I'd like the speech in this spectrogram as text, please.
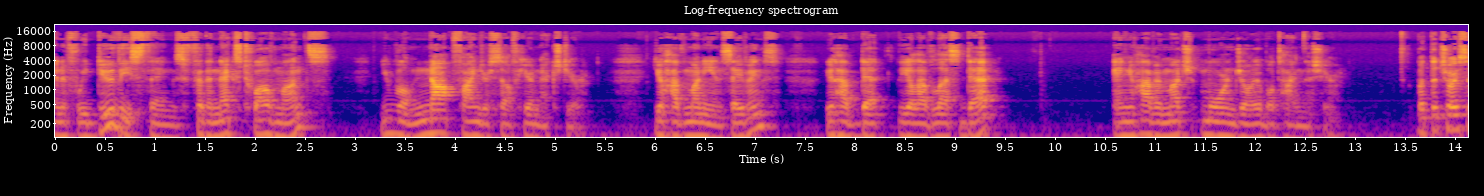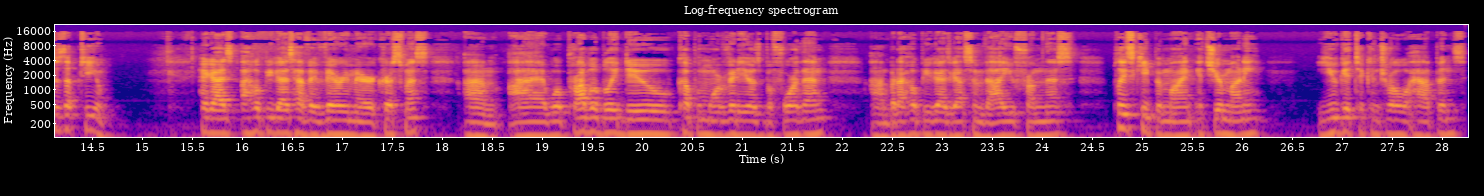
And if we do these things for the next 12 months, you will not find yourself here next year. You'll have money in savings, you'll have debt, you'll have less debt, and you'll have a much more enjoyable time this year. But the choice is up to you. Hey guys, I hope you guys have a very Merry Christmas. Um, I will probably do a couple more videos before then, um, but I hope you guys got some value from this. Please keep in mind, it's your money. You get to control what happens.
